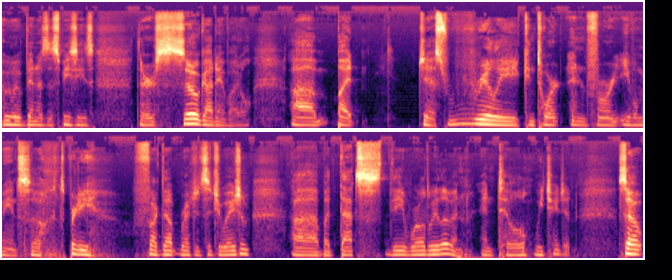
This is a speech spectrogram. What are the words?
who we've been as a species that are so goddamn vital, um, but just really contort and for evil means. So it's a pretty fucked up, wretched situation. Uh, but that's the world we live in until we change it. So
